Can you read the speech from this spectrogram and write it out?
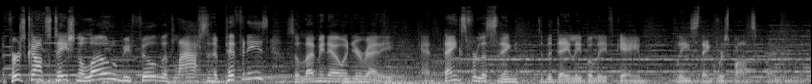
The first consultation alone will be filled with laughs and epiphanies, so let me know when you're ready. And thanks for listening to the Daily Belief Game. Please think responsibly.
